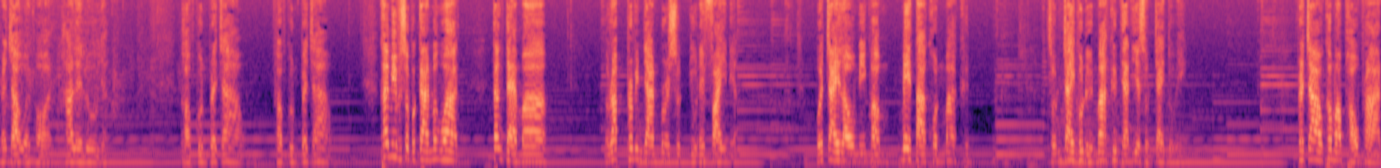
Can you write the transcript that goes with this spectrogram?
พระเจ้าอวยพรฮาเลลูยาขอบคุณพระเจ้า ขอบคุณพระเจ้า ใครมีประสบการณ์บ้างว่าตั้งแต่มารับพระวิญญาณบริสุทธิ์อยู่ในไฟเนี่ย หัวใจเรามีความเมตตาคนมากขึ้น สนใจคนอื่นมากขึ้นแทนที่จะสนใจตัวเอง พระเจ้าเข้ามาเผาผลาญ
